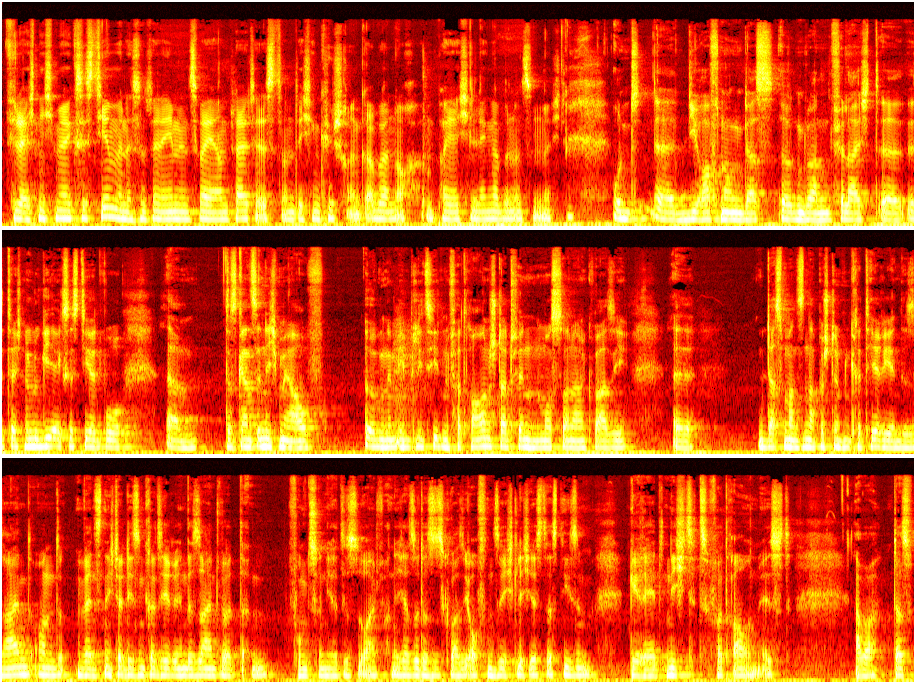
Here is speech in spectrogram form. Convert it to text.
vielleicht nicht mehr existieren, wenn das Unternehmen in zwei Jahren pleite ist und ich den Kühlschrank aber noch ein paar Jährchen länger benutzen möchte. Und äh, die Hoffnung, dass irgendwann vielleicht äh, Technologie existiert, wo ähm, das Ganze nicht mehr auf irgendeinem impliziten Vertrauen stattfinden muss, sondern quasi äh, dass man es nach bestimmten Kriterien designt und wenn es nicht nach diesen Kriterien designt wird, dann funktioniert es so einfach nicht. Also dass es quasi offensichtlich ist, dass diesem Gerät nicht zu vertrauen ist. Aber das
